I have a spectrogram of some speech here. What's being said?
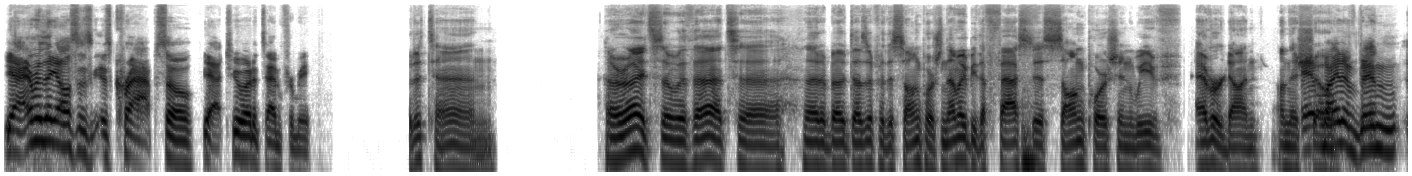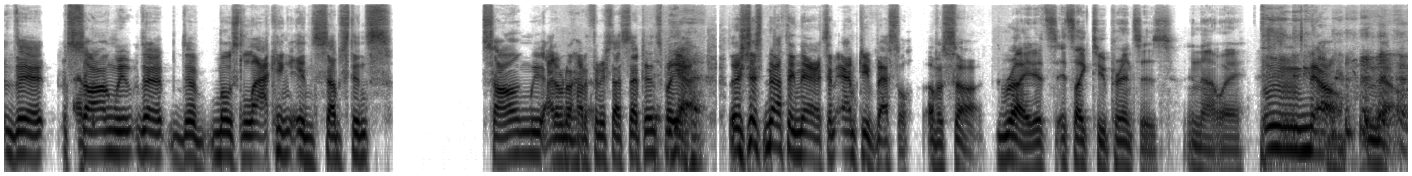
yeah everything else is, is crap so yeah two out of ten for me Put a 10. All right, so with that, uh, that about does it for the song portion. That might be the fastest song portion we've ever done on this it show. It might have been the song we the the most lacking in substance song we i don't know how to finish that sentence but yeah there's just nothing there it's an empty vessel of a song Right, it's it's like two princes in that way. Mm, no no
